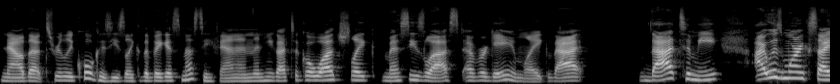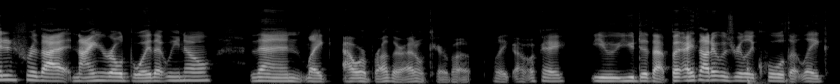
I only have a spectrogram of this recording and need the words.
now that's really cool because he's like the biggest Messi fan, and then he got to go watch like Messi's last ever game, like that. That to me, I was more excited for that nine year old boy that we know than like our brother. I don't care about like oh, okay, you you did that, but I thought it was really cool that like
